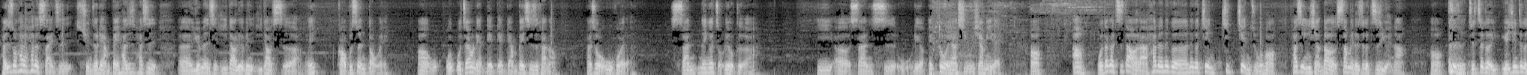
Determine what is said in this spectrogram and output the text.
还是说他的他的骰子选择两倍？他是他是呃原本是一到六变成一到十二啊？诶，搞不是很懂诶。啊，我我我再用两两两两倍试试看哦。还是我误会了？三，那应该走六格啊。一二三四五六，哎，对呀，喜无虾米嘞？哦啊，我大概知道了，它的那个那个建建建筑哈，它是影响到上面的这个资源啊。哦，就这个原先这个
